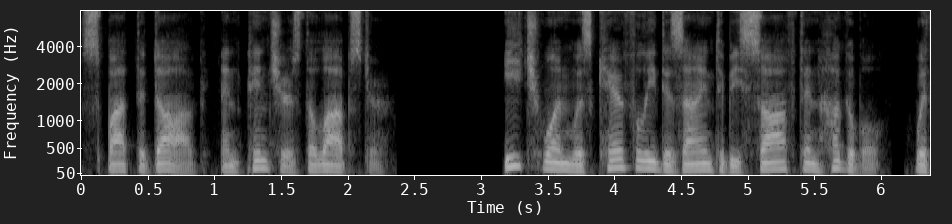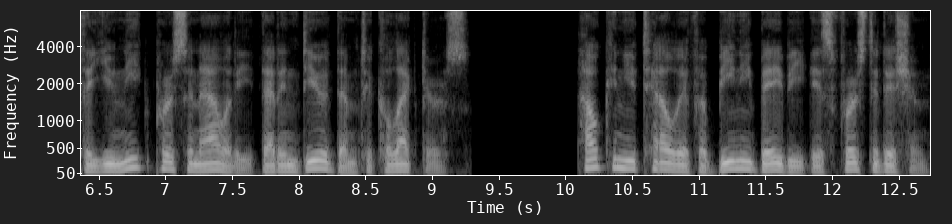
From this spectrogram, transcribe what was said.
Spot the Dog, and Pinchers the Lobster. Each one was carefully designed to be soft and huggable, with a unique personality that endeared them to collectors. How can you tell if a Beanie Baby is first edition?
